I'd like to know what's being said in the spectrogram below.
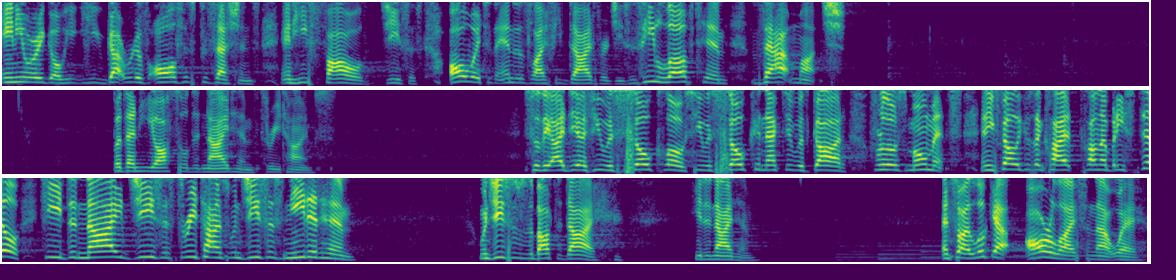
anywhere he go. He, he got rid of all of his possessions and he followed Jesus. All the way to the end of his life, he died for Jesus. He loved him that much. But then he also denied him three times. So the idea, if he was so close, he was so connected with God for those moments, and he felt like he was on cloud nine, but he still, he denied Jesus three times when Jesus needed him. When Jesus was about to die, he denied him. And so I look at our life in that way.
